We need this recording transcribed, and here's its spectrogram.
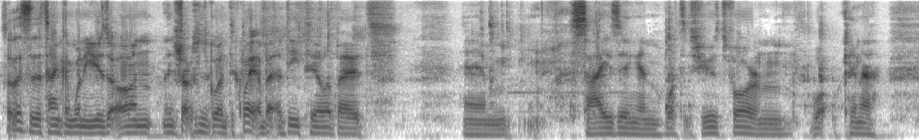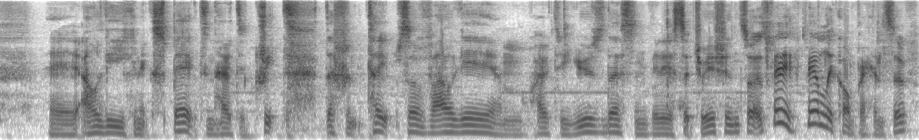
So this is the tank I'm going to use it on. The instructions go into quite a bit of detail about um, sizing and what it's used for and what kind of uh, algae you can expect and how to treat different types of algae and how to use this in various situations. So it's very fairly comprehensive.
